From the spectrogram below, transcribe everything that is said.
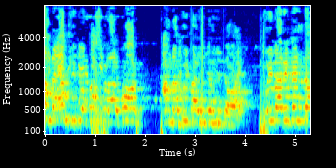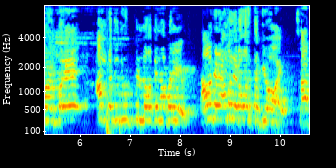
আমরা এমসিকিউ পাস করার পর আমরা দুইবার রিটার্ন দিতে হয়। দুইবার রিটার্ন দেওয়ার পরে আমরা যদি উত্তীর্ণ হতে না পারি তাহলে আমাদের অবস্থা কি হয়? সাপ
